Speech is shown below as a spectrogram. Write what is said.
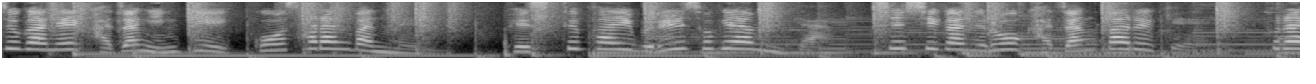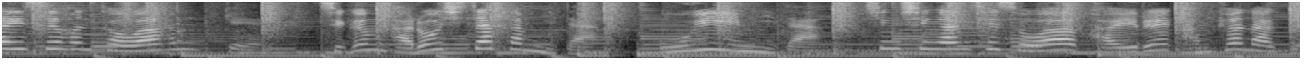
주간에 가장 인기 있고 사랑받는 베스트 5를 소개합니다. 실시간으로 가장 빠르게 프라이스 헌터와 함께 지금 바로 시작합니다. 5위입니다. 싱싱한 채소와 과일을 간편하게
